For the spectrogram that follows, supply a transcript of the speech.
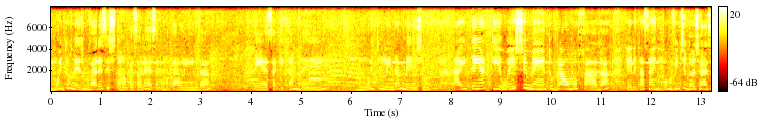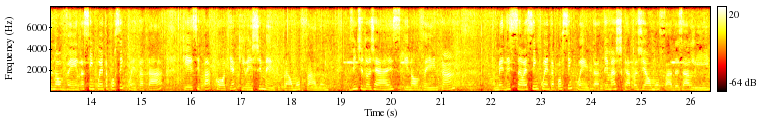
Muito mesmo. Várias estampas. Olha essa como tá linda. Tem essa aqui também, muito linda mesmo. Aí tem aqui o enchimento para almofada, ele tá saindo por R$ 22,90, 50 por 50, tá? Que é esse pacote aqui, o enchimento para almofada, R$ 22,90. A medição é 50 por 50. Tem mais capas de almofadas ali.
